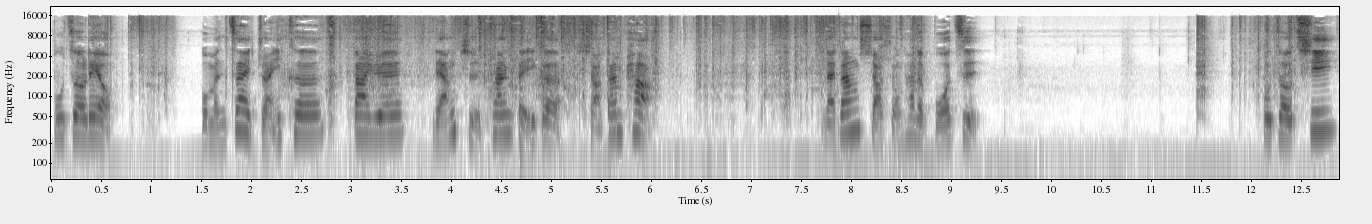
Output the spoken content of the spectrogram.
步骤六，我们再转一颗大约两指宽的一个小单泡。来当小熊它的脖子。步骤七，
